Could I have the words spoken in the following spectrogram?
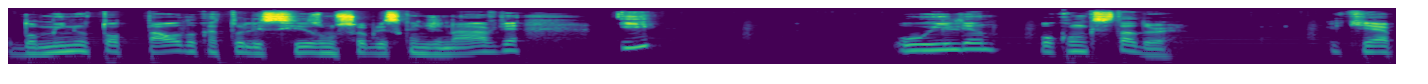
o domínio total do catolicismo sobre a Escandinávia e o William o Conquistador, que é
